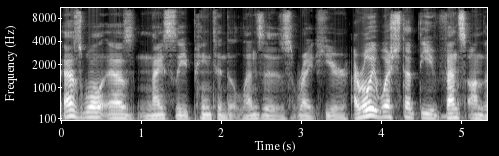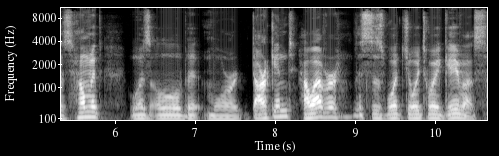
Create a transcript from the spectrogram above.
as well as nicely painted lenses right here. I really wish that the vents on this helmet was a little bit more darkened. However, this is what Joy Toy gave us.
